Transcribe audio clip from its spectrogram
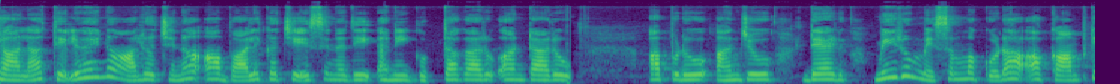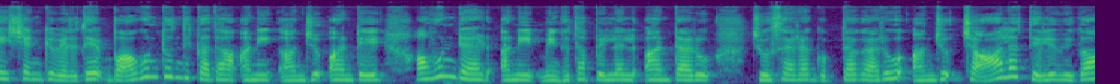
చాలా తెలివైన ఆలోచన ఆ బాలిక చేసినది అని గుప్తా గారు అంటారు. అప్పుడు అంజు డాడ్ మీరు మిస్సమ్మ కూడా ఆ కాంపిటీషన్కి వెళ్తే బాగుంటుంది కదా? అని అంజు అంటే అవును డాడ్ అని మిగతా పిల్లలు అంటారు. చూసారా గుప్తా గారు? అంజు చాలా తెలివిగా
